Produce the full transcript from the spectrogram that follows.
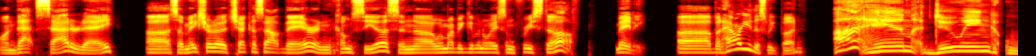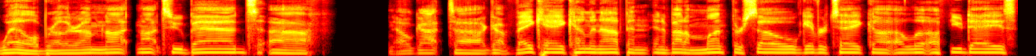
on that Saturday. Uh, so make sure to check us out there and come see us. And uh, we might be giving away some free stuff, maybe. Uh, but how are you this week, bud? I am doing well, brother. I'm not not too bad. Uh you know, got uh got vacay coming up in in about a month or so, give or take uh, a a few days.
